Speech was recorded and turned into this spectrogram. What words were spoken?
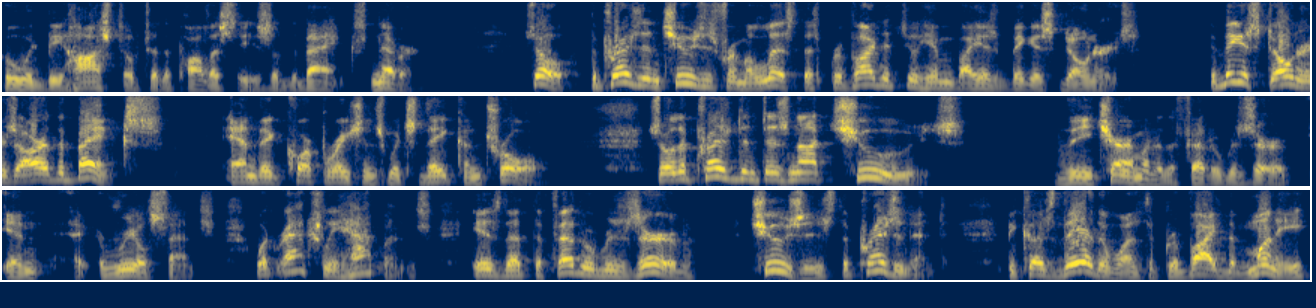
who would be hostile to the policies of the banks. Never. So the president chooses from a list that's provided to him by his biggest donors. The biggest donors are the banks and the corporations which they control. So the president does not choose the chairman of the Federal Reserve in a real sense. What actually happens is that the Federal Reserve chooses the president because they're the ones that provide the money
